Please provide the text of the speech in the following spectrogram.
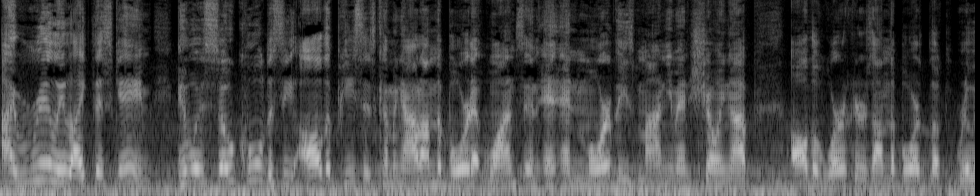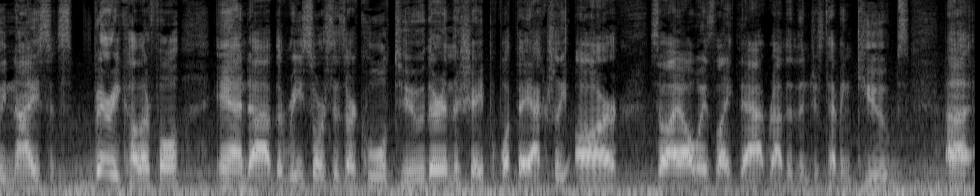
I really like this game. It was so cool to see all the pieces coming out on the board at once and, and, and, more of these monuments showing up. All the workers on the board look really nice. It's very colorful. And uh, the resources are cool too. They're in the shape of what they actually are. So I always like that rather than just having cubes. Uh,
